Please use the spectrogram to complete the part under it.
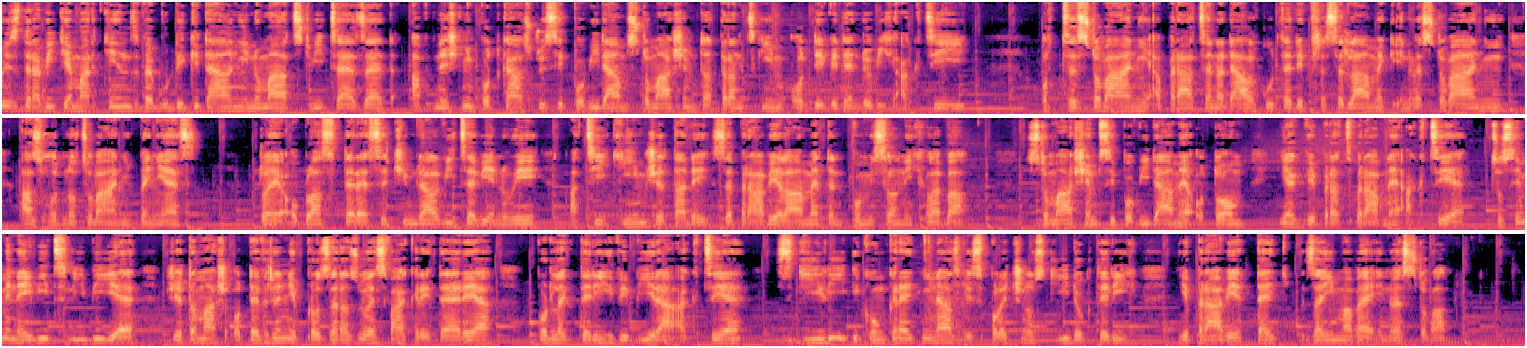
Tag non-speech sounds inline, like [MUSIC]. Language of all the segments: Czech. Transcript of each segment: Ahoj, zdraví tě Martin z webu digitální nomádství.cz a v dnešním podcastu si povídám s Tomášem Tatranským o dividendových akcí. Od cestování a práce na dálku tedy přesedláme k investování a zhodnocování peněz. To je oblast, které se čím dál více věnuji a cítím, že tady se právě láme ten pomyslný chleba. S Tomášem si povídáme o tom, jak vybrat správné akcie. Co si mi nejvíc líbí je, že Tomáš otevřeně prozrazuje svá kritéria, podle kterých vybírá akcie, sdílí i konkrétní názvy společností, do kterých je právě teď zajímavé investovat.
